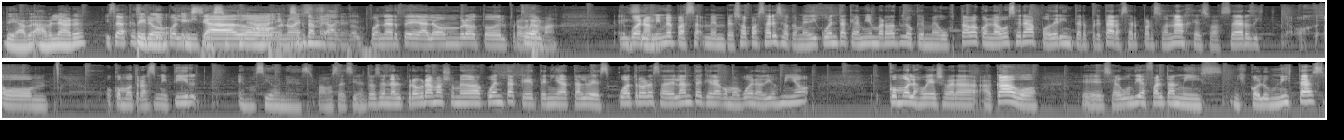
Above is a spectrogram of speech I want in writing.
de hab- hablar. Y sabes que Pero es un tiempo es eso, limitado, claro, no es exactamente. ponerte al hombro todo el programa. Bueno, a mí me, pasa, me empezó a pasar eso, que me di cuenta que a mí en verdad lo que me gustaba con la voz era poder interpretar, hacer personajes o hacer o, o- o como transmitir emociones, vamos a decir. Entonces en el programa yo me daba cuenta que tenía tal vez cuatro horas adelante que era como, bueno, Dios mío, ¿cómo las voy a llevar a, a cabo? Eh, si algún día faltan mis, mis columnistas,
